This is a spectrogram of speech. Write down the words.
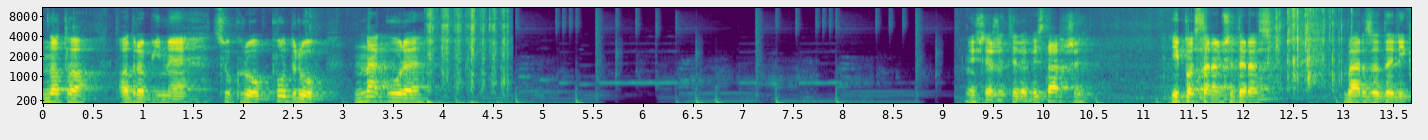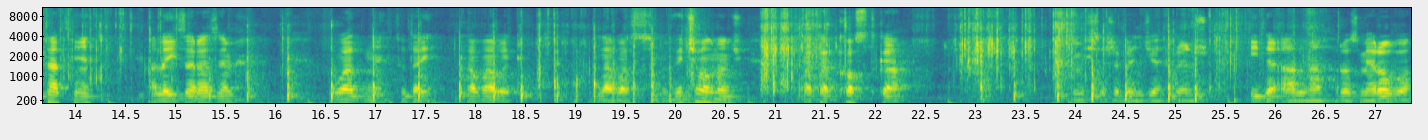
no to odrobinę cukru, pudru na górę. Myślę, że tyle wystarczy. I postaram się teraz bardzo delikatnie, ale i zarazem ładny tutaj kawałek dla Was wyciągnąć. Taka kostka myślę, że będzie wręcz idealna rozmiarowo.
